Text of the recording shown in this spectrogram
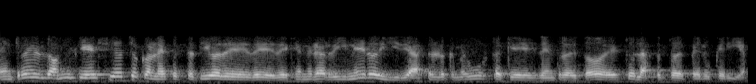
entré en el 2018 con la expectativa de, de, de, generar dinero y de hacer lo que me gusta, que es dentro de todo esto el aspecto de peluquería.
